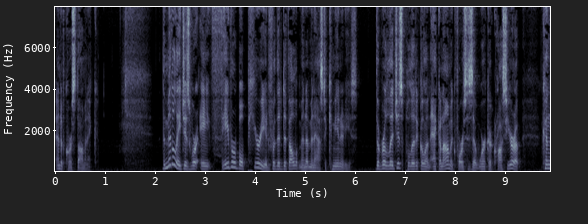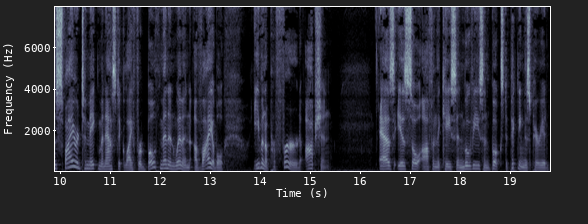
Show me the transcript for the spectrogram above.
and, of course, Dominic. The Middle Ages were a favorable period for the development of monastic communities. The religious, political, and economic forces at work across Europe conspired to make monastic life for both men and women a viable, even a preferred option. As is so often the case in movies and books depicting this period,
